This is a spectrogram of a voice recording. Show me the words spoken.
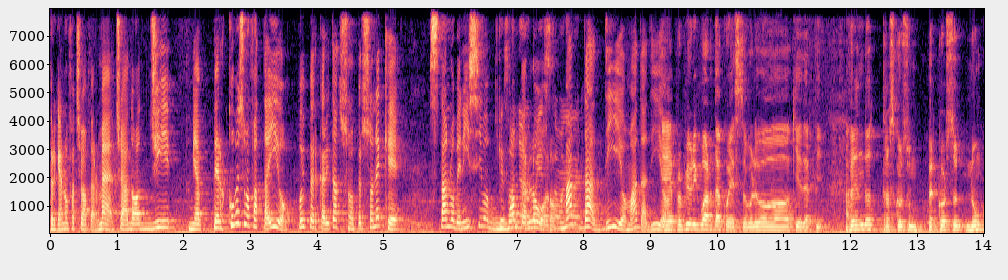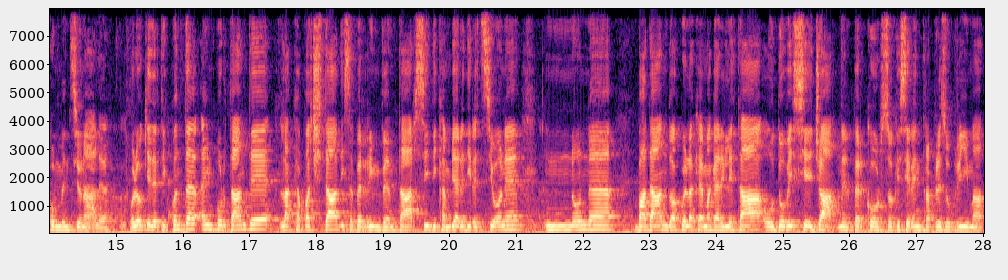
perché non faceva per me, cioè ad oggi ha- per come sono fatta io, poi per carità ci sono persone che stanno benissimo, Che buon per loro, questo, ma da Dio, ma da Dio. E proprio riguardo a questo, volevo chiederti, avendo trascorso un percorso non convenzionale, volevo chiederti quanto è importante la capacità di saper reinventarsi, di cambiare direzione, non eh, badando a quella che è magari l'età o dove si è già nel percorso che si era intrapreso prima.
